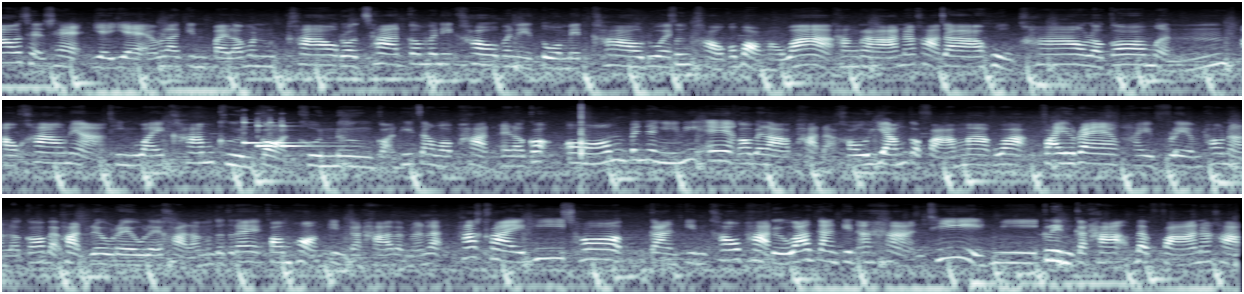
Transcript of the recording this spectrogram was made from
ข้าวแฉะแย่ๆเวลากินไปแล้วมันข้าวรสชาติก็ไม่ได้เข้าไปในตัวเม็ดข้าวด้วย ซึ่งเขาก็บอกมาว่าทางร้านนะคะจะหุงข้าวแล้วก็เหมือนเอาข้าวเนี่ยทิ้งไว้ข้ามคืนก่อนคืนหนึ่งก่อนที่จะมาผัดไอ้แล้วก็อ๋อมันเป็นอย่างนี้นี่เองก็เวลาผัดอะเขาย้ำกับฟ้ามากว่าไฟแรง high flame เท่านั้นแล้วก็แบบผัดเร็วๆเลยค่ะ แล้วมันก็จะได้ความหอมกลิ่นกระทะแบบนั้นแหละ ถ้าใครที่ชอบการกินข้าวผัด หรือว่าการกินอาหารที่มีกลิ่นกระทะแบบฟ้านะคะ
